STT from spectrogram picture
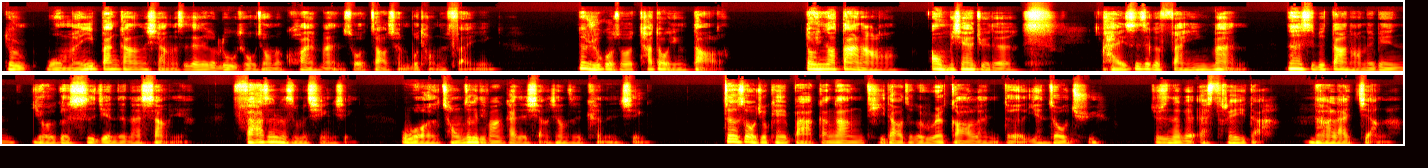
就我们一般刚刚想的是在这个路途中的快慢所造成不同的反应。那如果说它都已经到了。都已经到大脑了哦，我们现在觉得还是这个反应慢，那是不是大脑那边有一个事件正在上演？发生了什么情形？我从这个地方开始想象这个可能性，这个时候我就可以把刚刚提到这个 Red Garland 的演奏曲，就是那个 Estrella 拿来讲啊。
